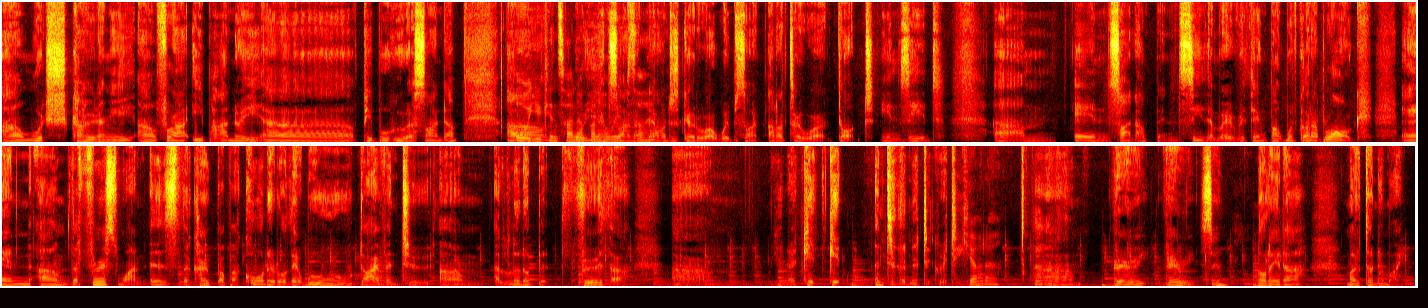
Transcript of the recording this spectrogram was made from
um, which kahurangi uh, for our ipanui, uh, people who are signed up. Or you can um, sign or up you on can our sign website. Up now. Just go to our website, aratoa.nz. Um, and sign up and see them everything. But we've got a blog, and um, the first one is the Kaupapa Kōrero that we'll dive into um, a little bit further. Um, you know, get get into the nitty gritty Kia ora. um, very, very soon. Nō reira, mautonu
